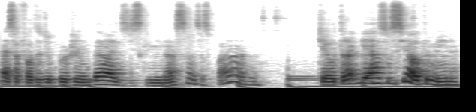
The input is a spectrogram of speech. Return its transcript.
Essa falta de oportunidade, discriminação, essas paradas. Que é outra guerra social também, né?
